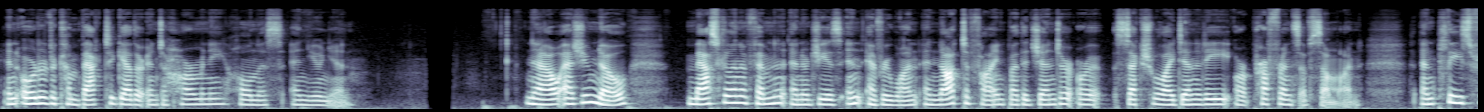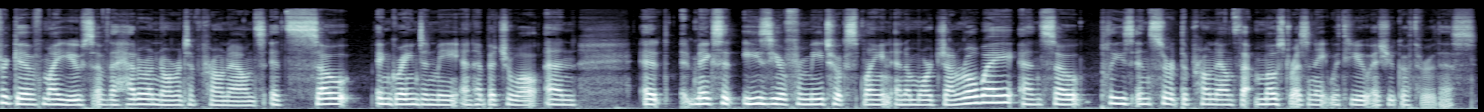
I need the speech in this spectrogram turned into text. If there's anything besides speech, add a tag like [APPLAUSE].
in order to come back together into harmony, wholeness, and union. Now, as you know, masculine and feminine energy is in everyone and not defined by the gender or sexual identity or preference of someone. And please forgive my use of the heteronormative pronouns. It's so ingrained in me and habitual, and it, it makes it easier for me to explain in a more general way. And so please insert the pronouns that most resonate with you as you go through this.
